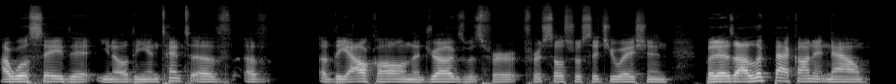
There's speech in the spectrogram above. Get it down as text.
I will say that, you know, the intent of, of of the alcohol and the drugs was for for social situation. But as i look back on it now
